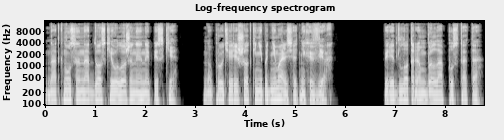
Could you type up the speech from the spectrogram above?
Наткнулся на доски, уложенные на песке, но прутья решетки не поднимались от них вверх. Перед Лотером была пустота.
